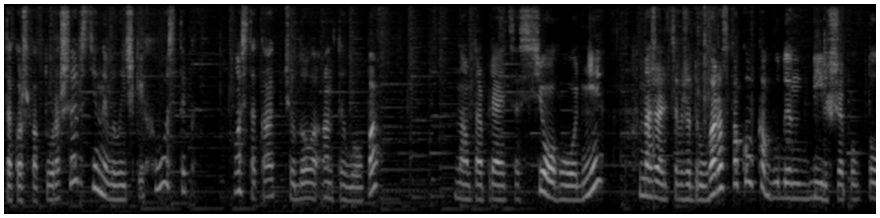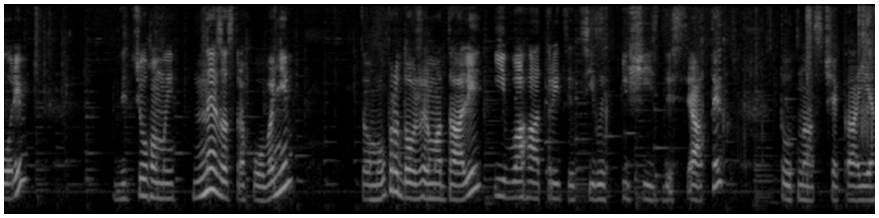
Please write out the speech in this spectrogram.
Також фактура шерсті, невеличкий хвостик. Ось така чудова антилопа. Нам трапляється сьогодні. На жаль, це вже друга розпаковка, буде більше повторів. Від цього ми не застраховані. Тому продовжуємо далі. І вага 30,6. Тут нас чекає.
